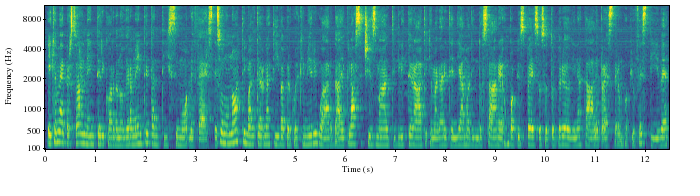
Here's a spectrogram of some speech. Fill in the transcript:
e che a me personalmente ricordano veramente tantissimo le feste. Sono un'ottima alternativa per quel che mi riguarda ai classici smalti glitterati che magari tendiamo ad indossare un po' più spesso sotto il periodo di Natale per essere un po' più festive,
